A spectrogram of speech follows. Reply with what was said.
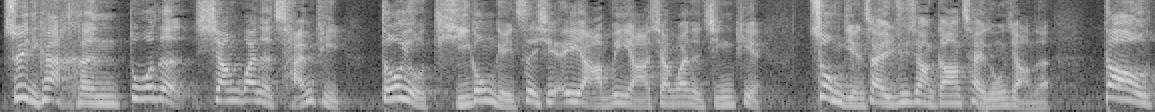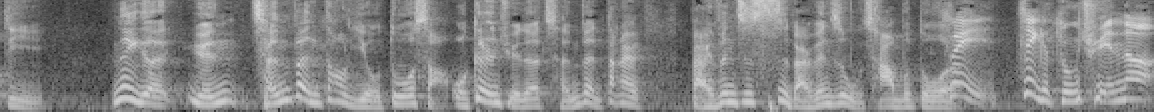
所以你看很多的相关的产品。都有提供给这些 AR、VR 相关的晶片，重点在于，就像刚刚蔡总讲的，到底那个原成分到底有多少？我个人觉得成分大概百分之四、百分之五差不多了。所以这个族群呢，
